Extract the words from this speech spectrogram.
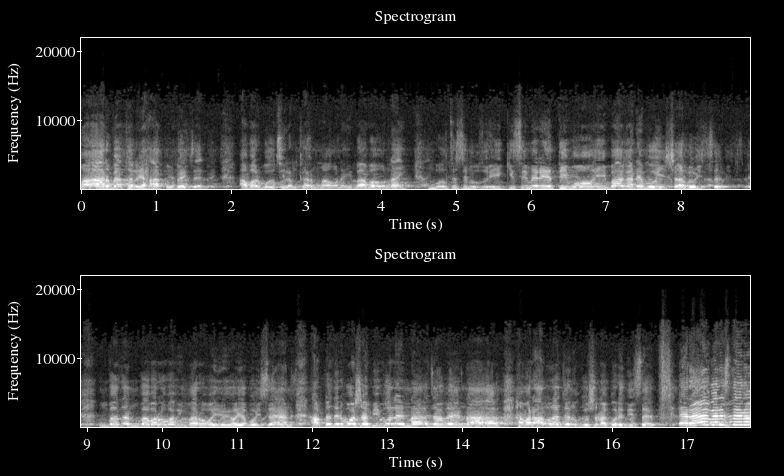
মার ব্যথারে হাত উঠাইছেন আবার বলছিলাম, কার মাও নাই, বাবাও নাই। বলতেছেন, হুজুর, এই কিসিমের এতিম এই বাগানে বৈশা লইছেন বাজান, বাবার অভাবী, মার অভাবী হইয়া বইছেন। আপনাদের বসা বিপলে না যাবে না। আমার আল্লাহ যেন ঘোষণা করে দিছে। এরা বেরেস্তারা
